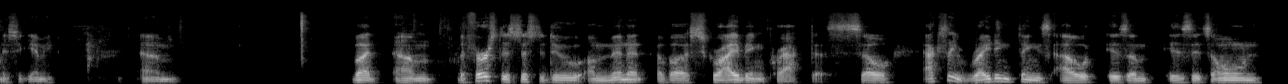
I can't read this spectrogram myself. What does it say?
Missy Gammy. Um, but um, the first is just to do a minute of a scribing practice. So actually writing things out is a is its own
